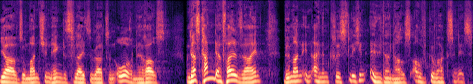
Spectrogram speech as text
Ja, so manchen hängt es vielleicht sogar zu den Ohren heraus. Und das kann der Fall sein, wenn man in einem christlichen Elternhaus aufgewachsen ist.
